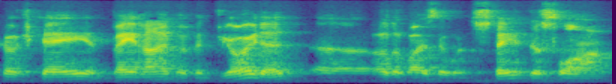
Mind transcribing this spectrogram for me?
Coach K and Boeheim have enjoyed it. Uh, otherwise, they wouldn't stayed this long.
